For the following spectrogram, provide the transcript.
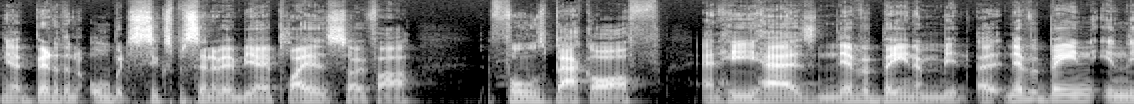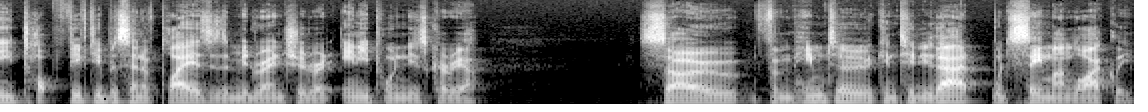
you know better than all but six percent of NBA players so far, falls back off. And he has never been a mid, uh, never been in the top fifty percent of players as a mid-range shooter at any point in his career. So from him to continue that would seem unlikely.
